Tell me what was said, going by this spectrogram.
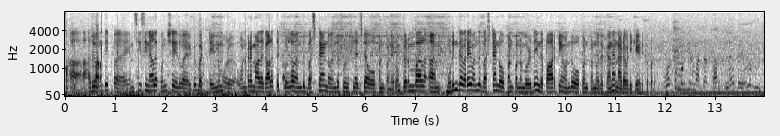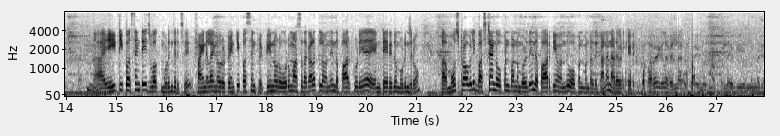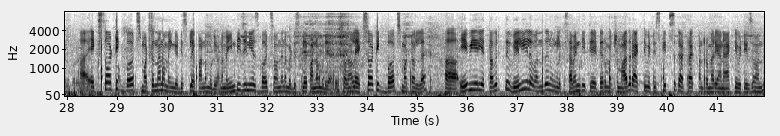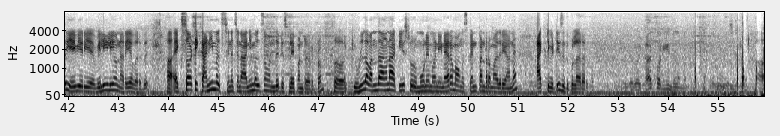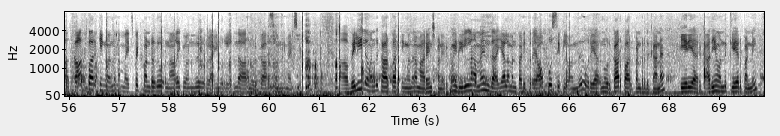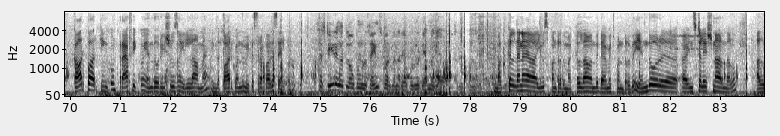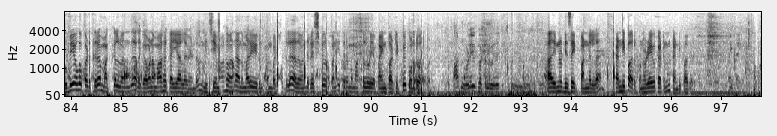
அது வந்து இப்போ எம்சிசினால கொஞ்சம் இதுவாக இருக்குது பட் இன்னும் ஒரு ஒன்றரை மாத காலத்திற்குள்ளே வந்து பஸ் ஸ்டாண்ட் வந்து ஃபுல் ஃப்ளெஜ்டாக ஓப்பன் பண்ணிடும் பெரும்பாலும் முடிந்தவரை வந்து பஸ் ஸ்டாண்ட் ஓப்பன் பண்ணும்பொழுது இந்த பார்க்கையும் வந்து ஓப்பன் பண்ணுவதற்கான நடவடிக்கை எடுக்கப்படும். எயிட்டி பர்சன்டேஜ் ஒர்க் முடிஞ்சிருச்சு. ஃபைனலாக இன்னொரு டுவெண்ட்டி பர்சன்ட் இருக்குது இன்னொரு ஒரு மாத காலத்தில் வந்து இந்த பார்க்குடைய என்டையர் இது முடிஞ்சிடும் most probably bus stand open பண்ணும்பொழுது இந்த பார்க்கையும் வந்து ஓப்பன் பண்ணுறதுக்கான நடவடிக்கை எடுக்கப்படும். பறவைகளை வெளிநாட்டு பறவைகள் எக்ஸாட்டிக் பேர்ட்ஸ் மட்டும்தான் நம்ம இங்கே டிஸ்ப்ளே பண்ண முடியும். நம்ம இண்டிஜினியஸ் பேர்ட்ஸை வந்து நம்ம டிஸ்ப்ளே பண்ண முடியாது. ஸோ அதனால் எக்ஸாட்டிக் பேர்ட்ஸ் மட்டும் இல்லை ஏவியரியை தவிர்த்து வெளியில் வந்து உங்களுக்கு செவன்டி தியேட்டர் மற்றும் அதர் ஆக்டிவிட்டீஸ் கிட்ஸுக்கு அட்ராக்ட் பண்ணுற மாதிரியான ஆக்டிவிட்டீஸும் வந்து ஏவியரிய வெளியிலையும் நிறைய வருது. எக்ஸாட்டிக் அனிமல்ஸ் சின்ன சின்ன அனிமல்ஸும் வந்து டிஸ்ப்ளே பண்ணுற இருக்கிறோம். ஸோ உள்ளே வந்தாங்கன்னா அட்லீஸ்ட் ஒரு மூணு மணி நேரம் அவங்க ஸ்பெண்ட் பண்ணுற மாதிரியான ஆக்டிவிட்டீஸ் இதுக்குள்ளார இருக்கும். கார் பார்க்கிங் இதெல்லாம் கார் பார்க்கிங் வந்து நம்ம எக்ஸ்பெக்ட் பண்ணுறது ஒரு நாளைக்கு வந்து ஒரு ஐநூறுலேருந்து அறநூறு கார்ஸ் வந்து நம்ம எக்ஸ்பெக்ட் பண்ணுறோம் வெளியில் வந்து கார் பார்க்கிங் வந்து நம்ம அரேஞ்ச் பண்ணியிருக்கோம். இது இல்லாமல் இந்த ஐயாலம்மன் படித்துறை ஆப்போசிட்டில் வந்து ஒரு இரநூறு கார் பார்க் பண்ணுறதுக்கான ஏரியா இருக்குது அதையும் வந்து கிளியர் பண்ணி கார் பார்க்கிங்க்கும் டிராஃபிக்கும் எந்த ஒரு இஷ்யூஸும் இல்லாமல் இந்த பார்க் வந்து மிக சிறப்பாக செயல்படும். சார் ஸ்ரீரங்கத்தில் ஓப்பன் பண்ண சயின்ஸ் பார்க்கில் நிறைய பொருள் டேமேஜ் ஆகிருக்கு மக்கள் தானே யூஸ் பண்ணுறது மக்கள் தான் வந்து டேமேஜ் பண்ணுறது எந்த ஒரு இன்ஸ்டலேஷனாக இருந்தாலும் அதை உபயோகப்படுத்துகிற மக்கள் வந்து அதை கவனமாக கையாள வேண்டும். நிச்சயமாக வந்து அந்த மாதிரி இருக்கும் பட்சத்தில் அதை வந்து ரெஸ்டோர் பண்ணி திரும்ப மக்களுடைய பயன்பாட்டிற்கு கொண்டு வரப்படும். பார்க் நுழைவு கட்டணம் எதுவும் ஃபிக்ஸ் அது இன்னும் டிசைட் பண்ணலை. கண்டிப்பாக இருக்கும். நுழைவு கட்டணம் கண்டிப்பாக இருக்கும். தேங்க்யூ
